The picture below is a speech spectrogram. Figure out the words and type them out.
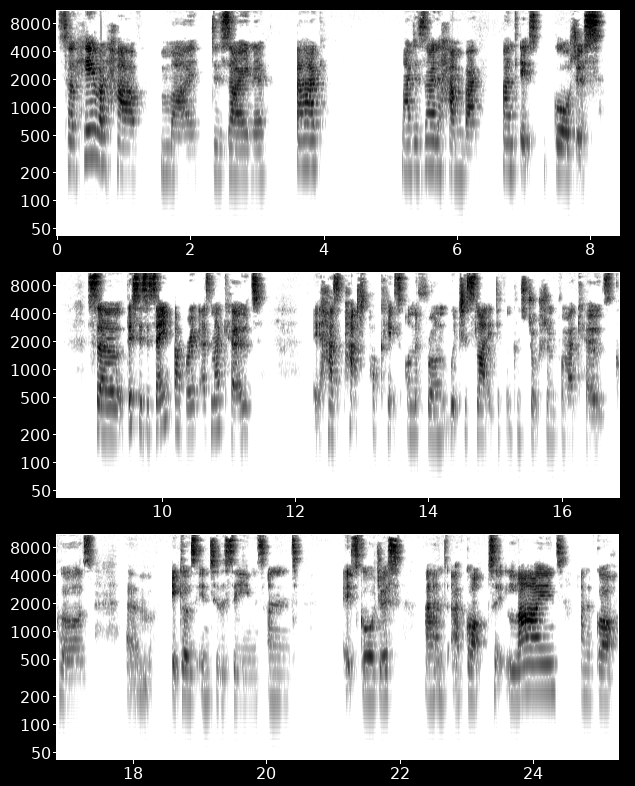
So here I have my designer bag, my designer handbag, and it's gorgeous. So this is the same fabric as my coat, it has patch pockets on the front, which is slightly different construction from my coats because um, it goes into the seams and it's gorgeous. And I've got it lined and I've got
